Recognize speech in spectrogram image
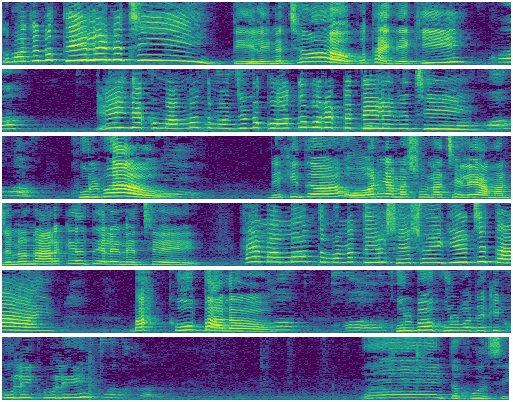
তোমার জন্য তেল এনেছি। তেল এনেছো? কোথায় দেখি? এই দেখো মাম্মা, তোমার জন্য কত বড় একটা তেল এনেছি। খুলবো দেখি তো, ওরে আমার সোনা ছেলে, আমার জন্য নারকেল তেল এনেছে। হ্যাঁ মাম্মা, তোমার না তেল শেষ হয়ে গিয়েছে তাই। বাহ, খুব ভালো। খুলবো খুলবো, দেখি, খুলি খুলি। এই তো খুলছি।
